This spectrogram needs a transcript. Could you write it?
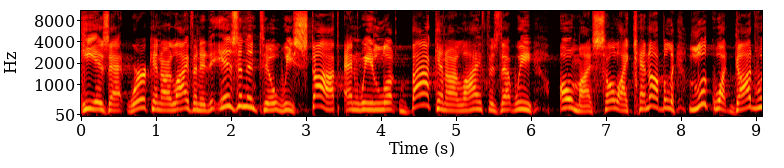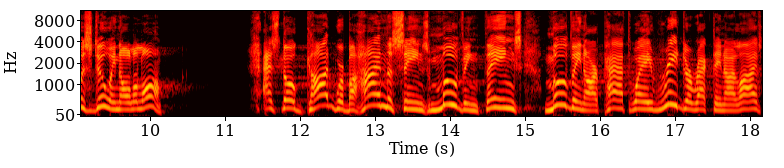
He is at work in our life, and it isn't until we stop and we look back in our life is that we, oh my soul, I cannot believe, look what God was doing all along. As though God were behind the scenes moving things, moving our pathway, redirecting our lives.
